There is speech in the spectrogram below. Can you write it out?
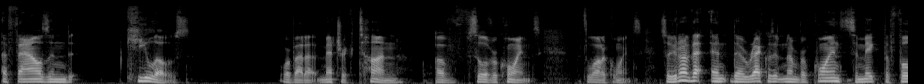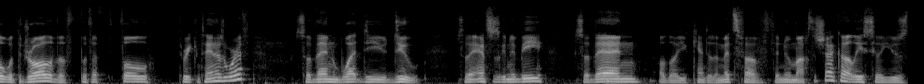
a thousand kilos, or about a metric ton of silver coins. That's a lot of coins. So you don't have that and the requisite number of coins to make the full withdrawal of the, with a full three containers worth. So then what do you do? So the answer is going to be so then, although you can't do the mitzvah of the new machzah shekel, at least you'll use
